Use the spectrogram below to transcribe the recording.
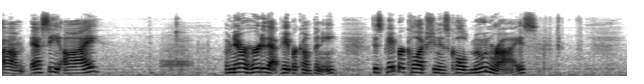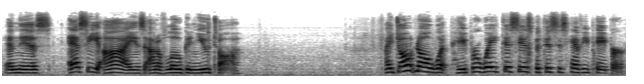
um, SEI. I've never heard of that paper company. This paper collection is called Moonrise. And this SEI is out of Logan, Utah. I don't know what paperweight this is, but this is heavy paper.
